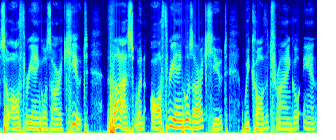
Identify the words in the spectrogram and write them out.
So all three angles are acute. Thus, when all three angles are acute, we call the triangle an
